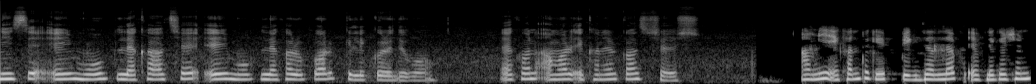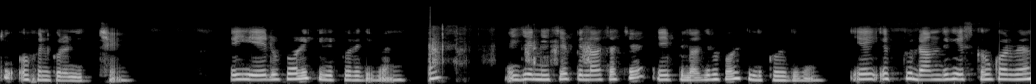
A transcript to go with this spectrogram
নিচে এই মুভ লেখা আছে, এই মুভ লেখার উপর ক্লিক করে দেব। এখন আমার এখানের কাজ শেষ। আমি এখান থেকে পিকজার ল্যাব অ্যাপ্লিকেশনটি ওপেন করে নিচ্ছি। এই এর উপরে ক্লিক করে দিবেন। এই যে নিচে প্লাস আছে, এই প্লাসের উপরে ক্লিক করে দিবেন। এই একটু ডান দিকে স্ক্রল করবেন।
